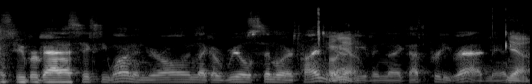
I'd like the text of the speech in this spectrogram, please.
a super badass 61 and you're all in like a real similar time gap Oh, yeah. even. Like that's pretty rad, man. Yeah.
